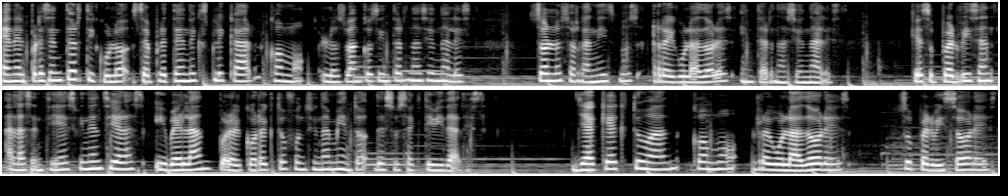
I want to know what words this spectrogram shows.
En el presente artículo se pretende explicar cómo los bancos internacionales son los organismos reguladores internacionales que supervisan a las entidades financieras y velan por el correcto funcionamiento de sus actividades, ya que actúan como reguladores, supervisores,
